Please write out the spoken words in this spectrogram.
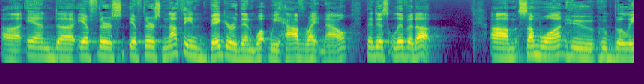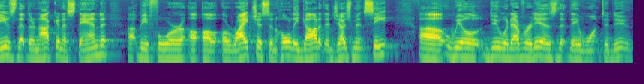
Uh, and uh, if, there's, if there's nothing bigger than what we have right now, then just live it up. Um, someone who, who believes that they're not going to stand uh, before a, a, righteous and holy God at the judgment seat uh, will do whatever it is that they want to do.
